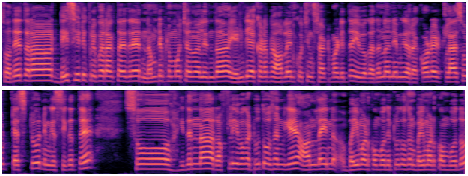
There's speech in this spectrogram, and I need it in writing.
so ಅದೇ ಥರ ಡಿ ಸಿ ಟಿ ಪ್ರಿಪೇರ್ ಆಗ್ತಾ ಇದ್ರೆ ನಮ್ಮ ಡಿಪ್ಲೊಮೋ ಚಾನಲಿಂದ N D academy online coaching start ಮಾಡಿದ್ದೆ. ಇವಾಗ ಅದನ್ನು ನಿಮಗೆ ರೆಕಾರ್ಡೆಡ್ ಕ್ಲಾಸು ಟೆಸ್ಟು ನಿಮಗೆ ಸಿಗುತ್ತೆ. ಸೊ ಇದನ್ನು ರಫ್ಲಿ ಇವಾಗ ಟೂ ತೌಸಂಡ್ಗೆ ಆನ್ಲೈನ್ ಬೈ ಮಾಡ್ಕೊಬೋದು ಟೂ ತೌಸಂಡ್ ಬೈ ಮಾಡ್ಕೊಬೋದು.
